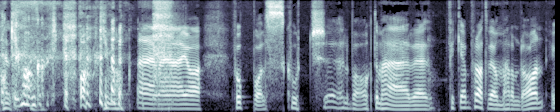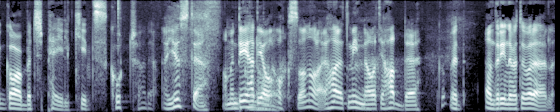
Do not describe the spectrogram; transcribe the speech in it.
Pokémon-kort. Pokémon. Nej, men jag fotbollskort eh, eller bara och de här eh, fick jag prata om häromdagen. Garbage Pale Kids kort hade jag. Ja just det. Ja men det hade jag också några. Jag har ett minne av att jag hade Vet, Andrina, vet du vad det är? Eller?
